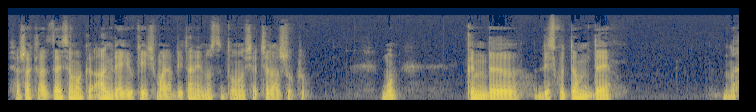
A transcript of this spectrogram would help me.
Și așa că îți dai seama că Anglia, UK și Marea Britanie nu sunt unul și același lucru. Bun. Când uh, discutăm de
